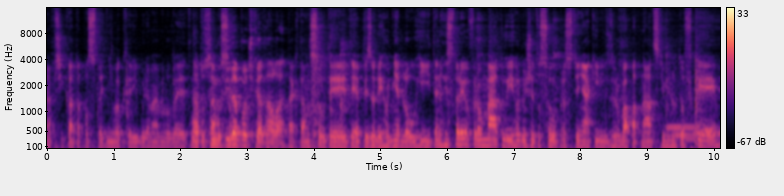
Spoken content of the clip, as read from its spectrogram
Například ta poslední, o který budeme mluvit. Na to si musíte jsou, počkat, ale. Tak tam jsou ty, ty epizody hodně dlouhý. Ten History of Rome má tu výhodu, že to jsou prostě nějaký zhruba 15 minutovky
